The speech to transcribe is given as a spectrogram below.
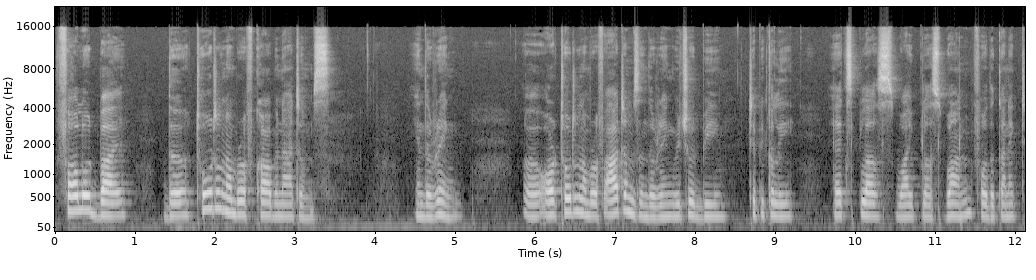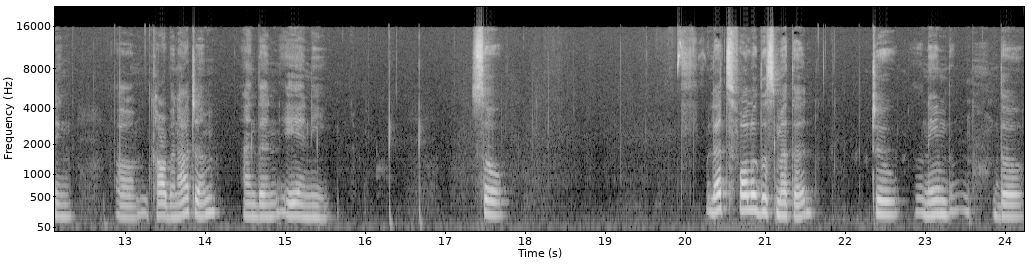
followed by the total number of carbon atoms in the ring uh, or total number of atoms in the ring which would be typically X plus Y plus 1 for the connecting um, carbon atom and then A and E. So let's follow this method to name the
